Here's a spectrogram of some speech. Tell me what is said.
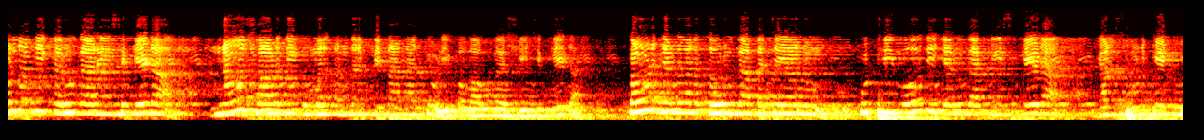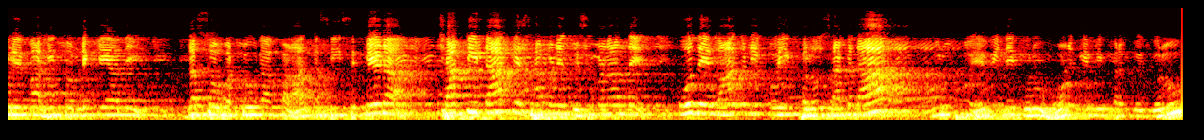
ਉਹਨਾਂ ਦੀ ਕਰੂਗਾ ਰੀਸ ਕਿਹੜਾ? 9 ਸਾਲ ਦੀ ਉਮਰ ਅੰਦਰ ਪਿਤਾ ਦਾ ਝੋਲੀ ਪਵਾਊਗਾ, ਸ਼ੀਸ਼ ਕਿਹੜਾ? ਕੌਣ ਜੰਗਲ ਤੋਰੂਗਾ ਬੱਚਿਆਂ ਨੂੰ? ਉੱਠੀ ਮੋਹ ਦੀ ਜਰੂਗਾ ਚੀਸ ਕਿਹੜਾ? ਗੱਲ ਸੁਣ ਕੇ ਨੂਰੇ ਮਾਹੀ ਤੋਂ ਨਿੱਕਿਆਂ ਦੀ। ਦੱਸੋ ਵਟੂਗਾ ਭਲਾ ਕਸੀਸ ਕਿਹੜਾ? ਛਾਤੀ ਢਾਹ ਕੇ ਸਾਹਮਣੇ ਦੁਸ਼ਮਣਾਂ ਦੇ। ਉਹਦੇ ਵਾਂਗ ਨਹੀਂ ਕੋਈ ਖਲੋ ਸਕਦਾ। ਗੁਰੂ ਹੋਏ ਵੀ ਨੇ, ਗੁਰੂ ਹੋਣਗੇ ਵੀ, ਪਰ ਕੋਈ ਗੁਰੂ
